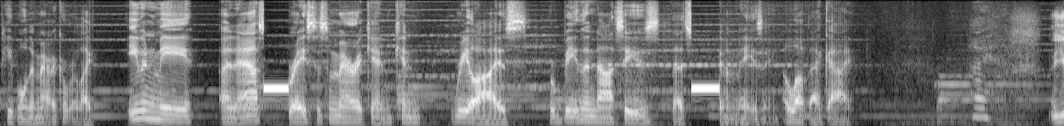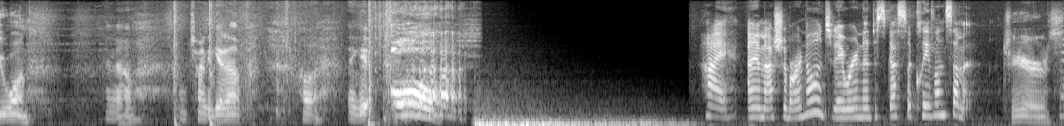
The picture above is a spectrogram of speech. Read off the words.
People in America were like, even me, an ass racist American, can realize we're beating the Nazis. That's amazing. I love that guy. Hi. You won. I know. I'm trying to get up. Hold on. Thank you. Oh! Hi, I am Ashley Barnell, and today we're going to discuss the Cleveland Summit. Cheers.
